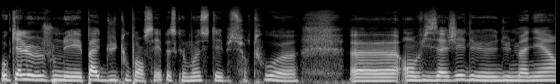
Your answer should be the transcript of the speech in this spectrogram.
auxquels je n'ai pas du tout pensé parce que moi, c'était surtout de- d'une manière,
